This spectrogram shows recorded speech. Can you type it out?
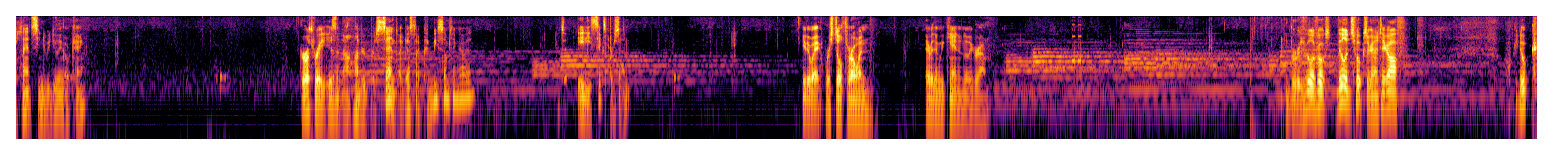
Plants seem to be doing okay. Growth rate isn't 100%. I guess that could be something of it. It's at 86%. Either way, we're still throwing everything we can into the ground. Village folks, village folks are going to take off. Okie doke.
